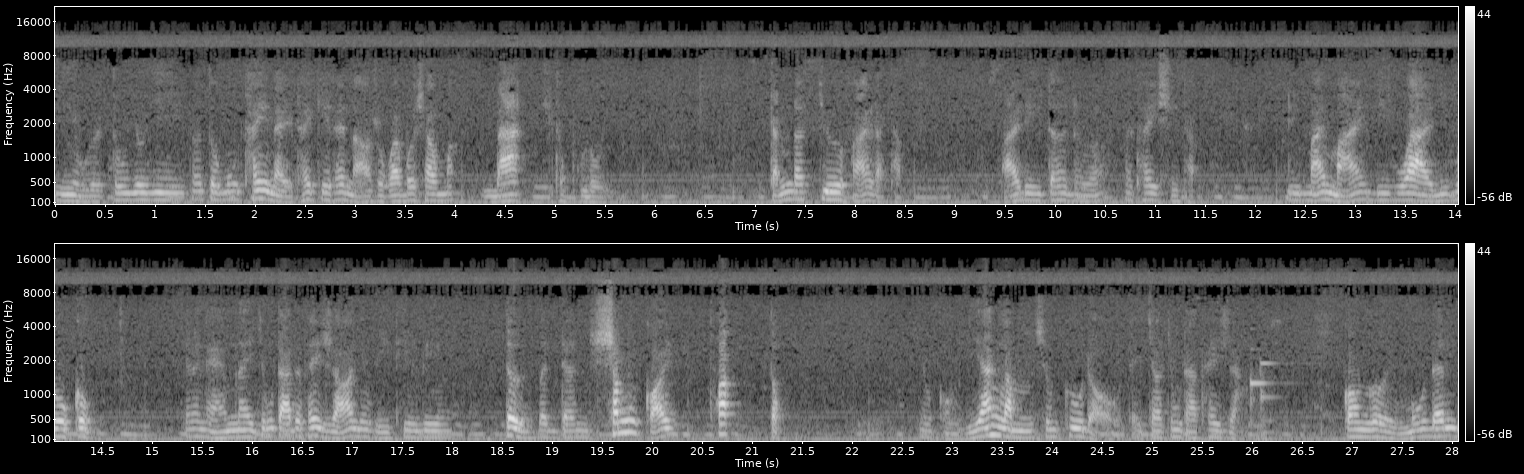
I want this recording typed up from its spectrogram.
Nhiều người tu vô vi, nói tôi muốn thấy này, thấy kia, thấy nọ, rồi qua bữa sau mất, đạt, thụt lùi. Cảnh đó chưa phải là thật. Phải đi tới nữa mới thấy sự thật. Đi mãi mãi, đi hoài, đi vô cùng. Cho nên ngày hôm nay chúng ta đã thấy rõ những vị thiên viên từ bên trên sống cõi thoát tục. Nhưng còn giáng lâm xuống cứu độ để cho chúng ta thấy rằng con người muốn đến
